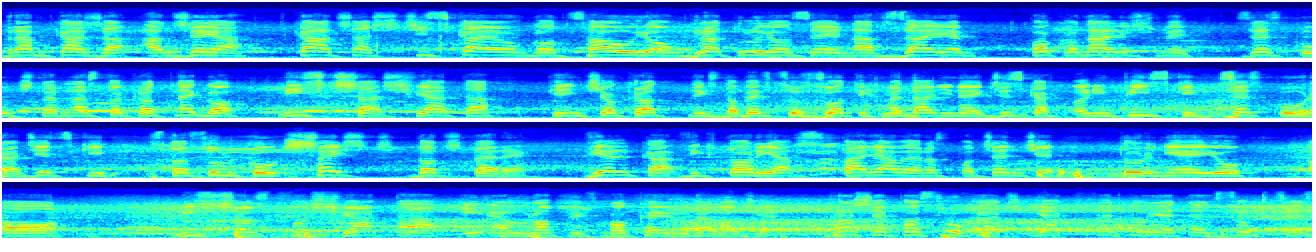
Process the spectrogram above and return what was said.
bramkarza Andrzeja Tkacza, ściskają go, całują, gratulują sobie nawzajem. Pokonaliśmy zespół 14-krotnego mistrza świata, pięciokrotnych zdobywców złotych medali na Igrzyskach Olimpijskich, zespół radziecki w stosunku 6 do 4. Wielka wiktoria, wspaniałe rozpoczęcie turnieju o Mistrzostwo Świata i Europy w hokeju na lodzie. Proszę posłuchać, jak fetuje ten sukces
